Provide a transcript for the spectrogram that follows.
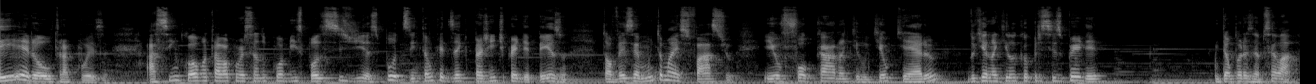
ter outra coisa. Assim como eu estava conversando com a minha esposa esses dias. Putz, então quer dizer que para a gente perder peso, talvez é muito mais fácil eu focar naquilo que eu quero do que naquilo que eu preciso perder. Então, por exemplo, sei lá,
